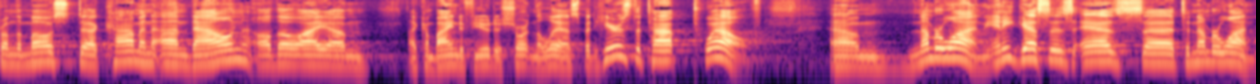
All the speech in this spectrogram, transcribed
from the most uh, common on down, although I, um, I combined a few to shorten the list. But here's the top 12. Um, number one, any guesses as uh, to number one?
